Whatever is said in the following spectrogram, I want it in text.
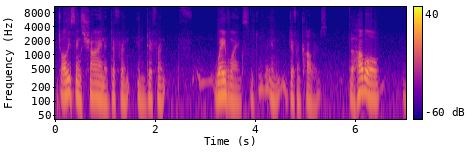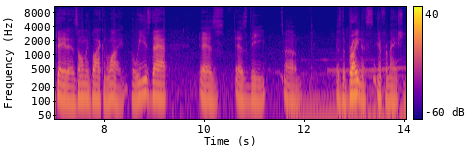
which all these things shine at different, in different wavelengths in different colors. The Hubble data is only black and white, but we use that as, as, the, um, as the brightness information.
